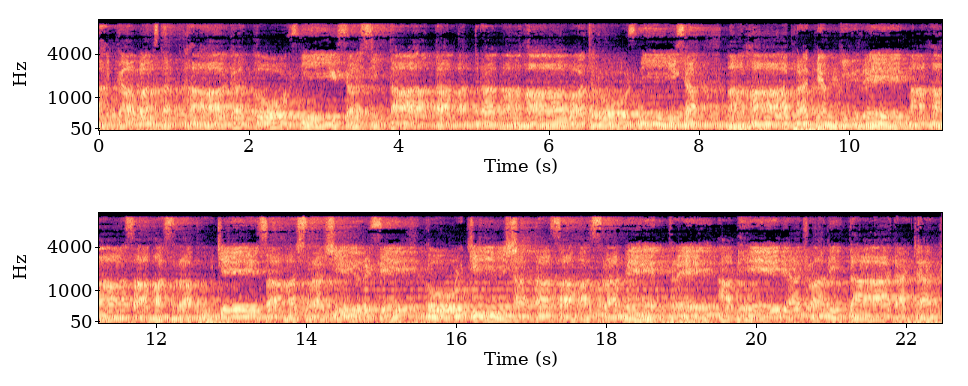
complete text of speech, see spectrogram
भगवन्तथागतोष्णीषसितातपत्र महावज्रोष्णीष महाप्रत्यङ्गिरे महासहस्रभुजे सहस्रशीर्षे कोटि शतसहस्रनेत्रे अभेयज्वलिता दटक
